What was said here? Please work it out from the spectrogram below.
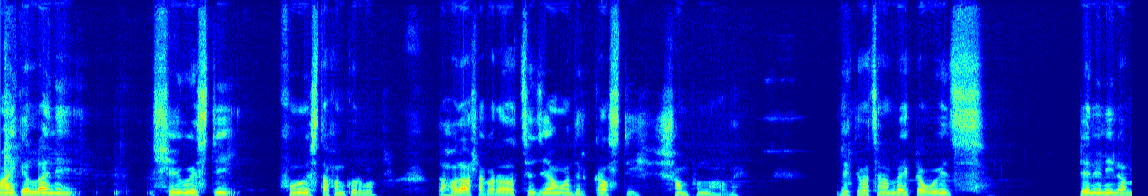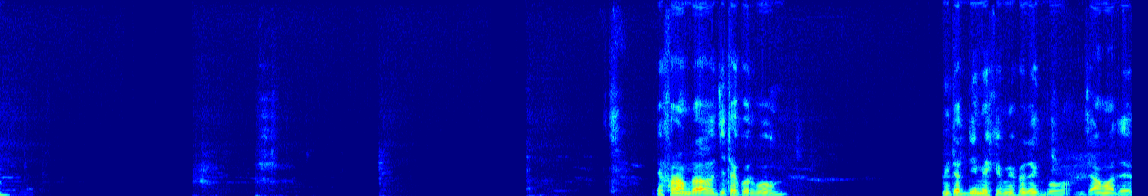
মাইকেল লাইনে সেই ওয়েস্টটি পুনঃস্থাপন করব। তাহলে আশা করা যাচ্ছে যে আমাদের কাজটি সম্পূর্ণ হবে। দেখতে পাচ্ছেন আমরা একটা ওয়েজ টেনে নিলাম। এরপর আমরা যেটা করব মিটার দিয়ে মেখে, মেপে দেখব যে আমাদের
